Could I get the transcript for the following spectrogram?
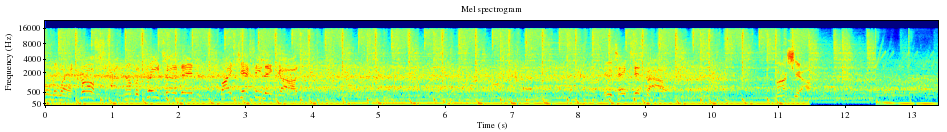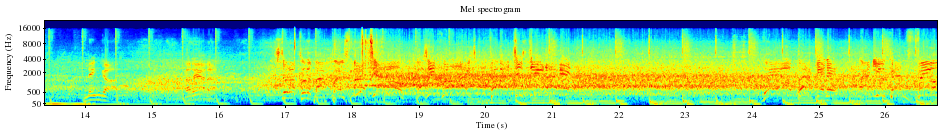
All the way across, and number three turned in by Jesse Lingard. Who takes his bow? Martial. Lingard. Herrera. Stood up to the back post. Martial has equalised for Manchester United. They are back in it, and you can feel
